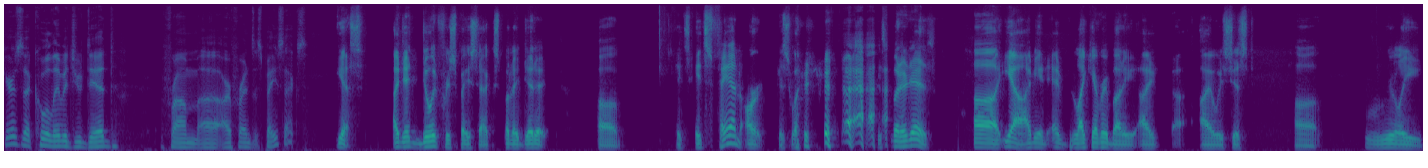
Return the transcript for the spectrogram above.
Here's a cool image you did from uh, our friends at SpaceX. Yes, I didn't do it for SpaceX, but I did it. Uh, it's it's fan art, is what it is. what it is. Uh, yeah, I mean, like everybody, I I was just uh, really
